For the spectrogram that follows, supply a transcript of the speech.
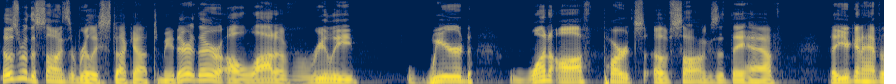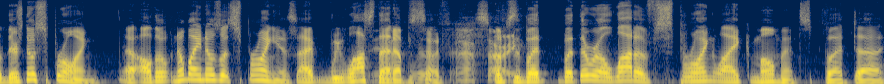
Those were the songs that really stuck out to me. There, there are a lot of really weird one off parts of songs that they have that you're going to have to, there's no sproing. Uh, although nobody knows what sproing is. I, we lost that episode. uh, sorry. But, but there were a lot of sproing like moments, but, uh,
